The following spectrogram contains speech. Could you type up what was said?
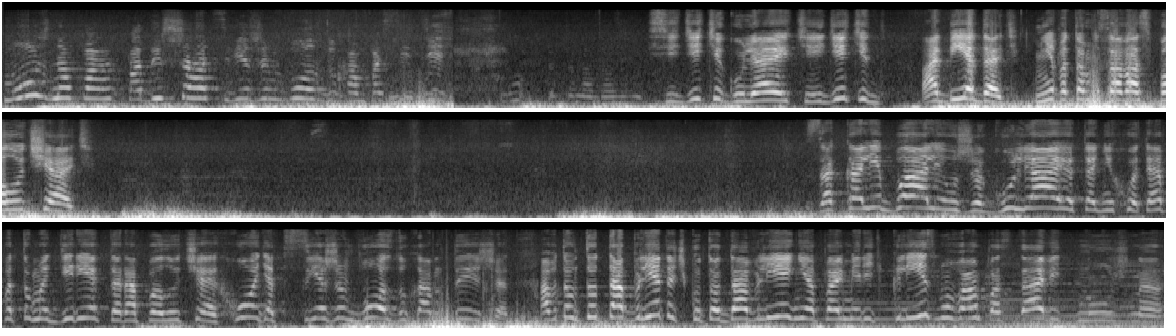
Можно по- подышать свежим воздухом, посидеть. Сидите, гуляете, идите обедать, мне потом за вас получать. Заколебали уже, гуляют они хоть, а я потом от директора получаю, ходят, свежим воздухом дышат. А потом то таблеточку, то давление померить, клизму вам поставить нужно.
